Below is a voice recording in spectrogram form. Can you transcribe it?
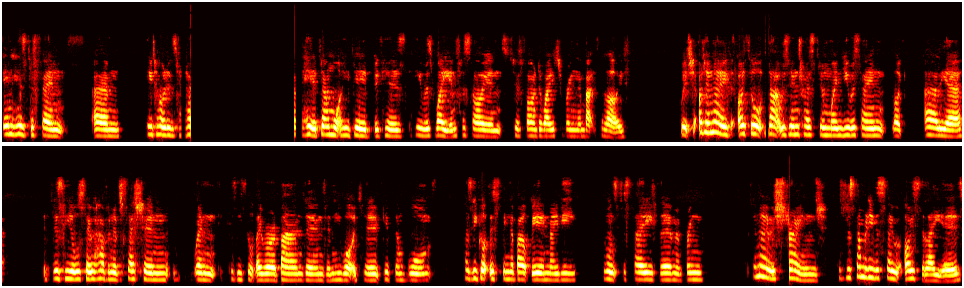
in his defence, um, he told his he had done what he did because he was waiting for science to find a way to bring them back to life. Which I don't know. I thought that was interesting when you were saying like earlier. Does he also have an obsession when because he thought they were abandoned and he wanted to give them warmth? Has he got this thing about being maybe he wants to save them and bring? I don't know. It's strange because for somebody that's so isolated,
